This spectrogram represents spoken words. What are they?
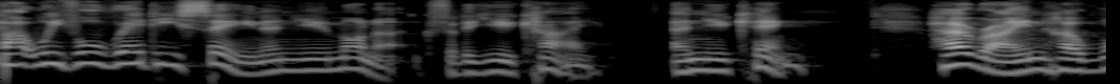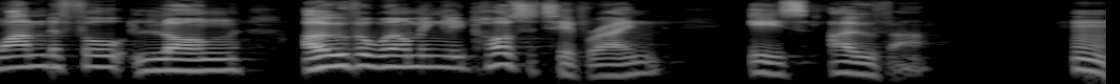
But we've already seen a new monarch for the UK, a new king. Her reign, her wonderful, long, overwhelmingly positive reign, is over. Hmm.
